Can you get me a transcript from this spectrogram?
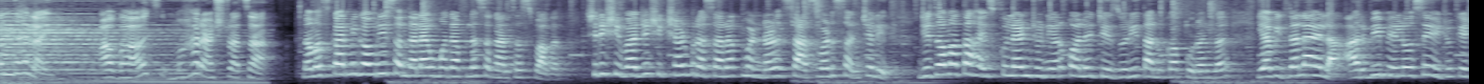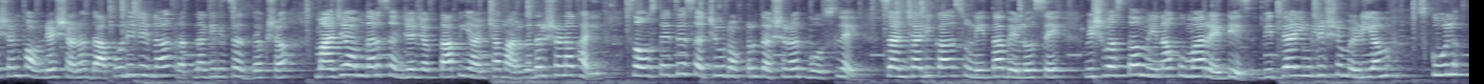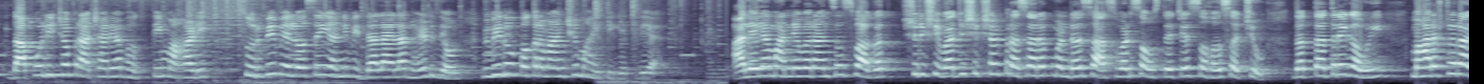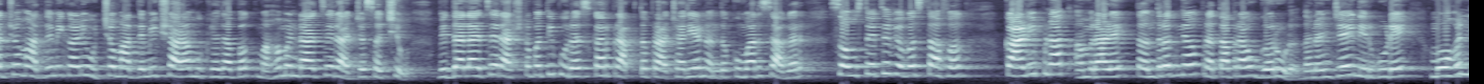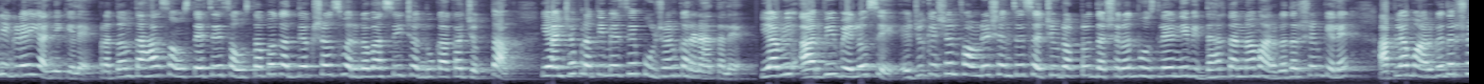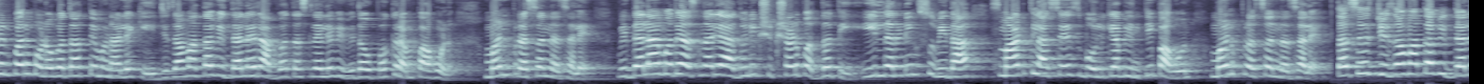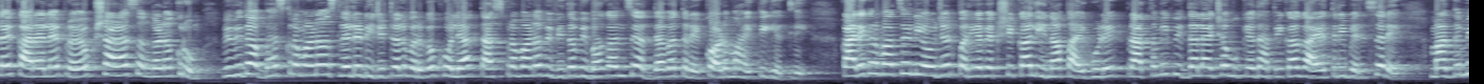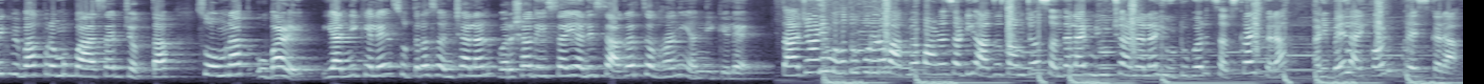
आवाज महाराष्ट्राचा. नमस्कार मी गौरी संध्या आपलं सगळ्यांचं स्वागत. श्री शिवाजी शिक्षण प्रसारक मंडळ सासवड संचलित Jijamata high school and junior college Jejuri तालुका पुरंदर या विद्यालयाला RB Belose education foundation Dapoli जिल्हा रत्नागिरीचे अध्यक्ष माजी आमदार संजय जगताप यांच्या मार्गदर्शनाखाली संस्थेचे सचिव डॉक्टर दशरथ भोसले संचालिका सुनीता बेलोसे विश्वस्त Meena Kumar Reddy's Vidya English medium school दापोलीच्या प्राचार्या भक्ती महाडिक सुरभी बेलोसे यांनी विद्यालयाला भेट देऊन विविध उपक्रमांची माहिती घेतली आहे. आलेल्या मान्यवरांचं स्वागत श्री शिवाजी शिक्षण प्रसारक मंडळ सासवड संस्थेचे सहसचिव दत्तात्रय गवळी महाराष्ट्र राज्य माध्यमिक आणि उच्च माध्यमिक शाळा मुख्याध्यापक महामंडळाचे राज्य सचिव विद्यालयाचे राष्ट्रपती पुरस्कार प्राप्त प्राचार्य नंदकुमार सागर संस्थेचे व्यवस्थापक काणिपनाथ अमराळे तंत्रज्ञ प्रतापराव गरुड धनंजय निरगुडे मोहन निगडे यांनी केले. प्रथमतः संस्थेचे संस्थापक अध्यक्ष स्वर्गवासी चंदुकाका जगताप यांच्या प्रतिमेचे पूजन करण्यात आले. यावेळी आर व्ही बेलोसे एज्युकेशन फाउंडेशनचे सचिव डॉक्टर दशरथ भोसले यांनी विद्यार्थ्यांना मार्गदर्शन केले. आपल्या मार्गदर्शनपर मनोगतात ते म्हणाले की जिजामाता विद्यालय राबवत असलेले विविध उपक्रम पाहून मन प्रसन्न झाले. विद्यालयामध्ये असणारी आधुनिक शिक्षण पद्धती ई लर्निंग सुविधा स्मार्ट क्लासेस बोलक्या भिंती पाहून मन प्रसन्न झाले. तसेच जिजामाता विद्यालय कार्यालय प्रयोगशाळा संगणक रूम विविध अभ्यासक्रमानं असलेले डिजिटल वर्ग खोल्या त्याचप्रमाणे विविध विभागांचे अद्ययावत रेकॉर्ड माहिती घेतली. कार्यक्रमाचे नियोजन पर्यवेक्षिका लीना पायगुडे प्राथमिक विद्यालयाच्या मुख्याध्यापिका गायत्री बेलसरे माध्यमिक विभाग प्रमुख बाळासाहेब जगताप सोमनाथ उबाळे यांनी केले सूत्रसंचालन. वर्षा देसाई आणि सागर चव्हाण यांनी केले. ताज्या आणि महत्त्वपूर्ण बातम्या पाहण्यासाठी आजच आमच्या संध्या लाईव्ह न्यूज चॅनलला यूट्यूबवर सबस्क्राईब करा आणि बेल आयकॉन प्रेस करा.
